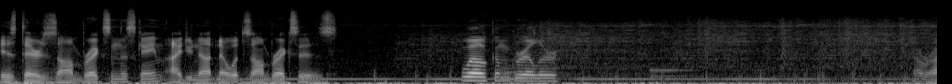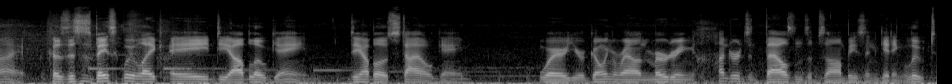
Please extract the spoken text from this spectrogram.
Is there Zombrex in this game? I do not know what Zombrex is. Welcome, Griller. Alright. Because this is basically like a Diablo game. Diablo style game. Where you're going around murdering hundreds and thousands of zombies and getting loot.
